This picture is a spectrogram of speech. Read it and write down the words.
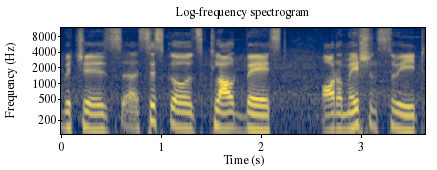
which is uh, Cisco's cloud-based automation suite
